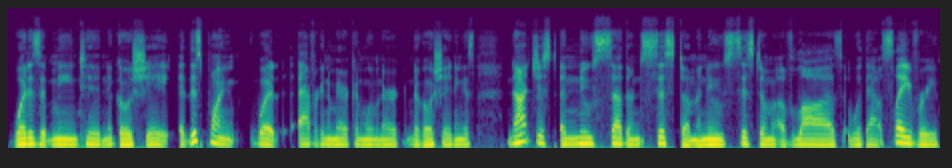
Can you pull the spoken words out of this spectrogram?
what does it mean to negotiate? At this point, what African American women are negotiating is not just a new Southern system, a new system of laws without slavery,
